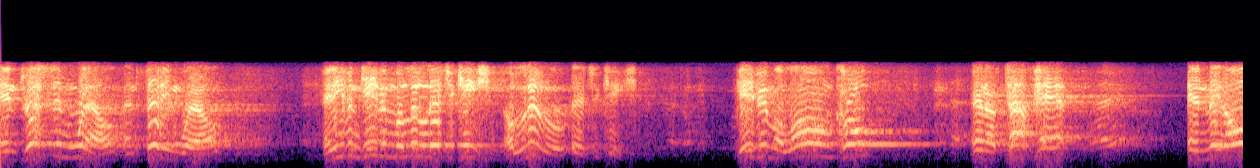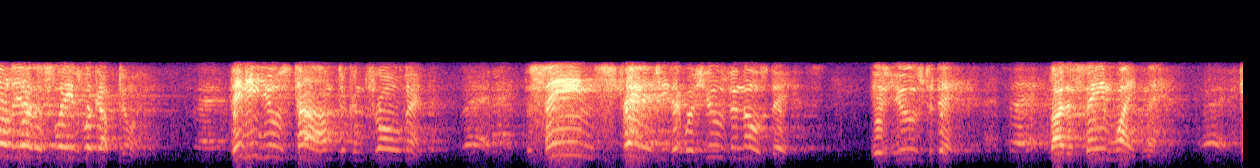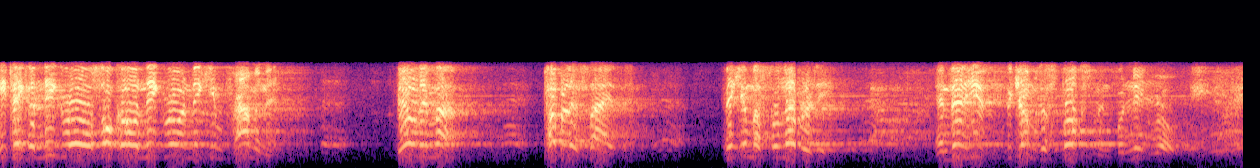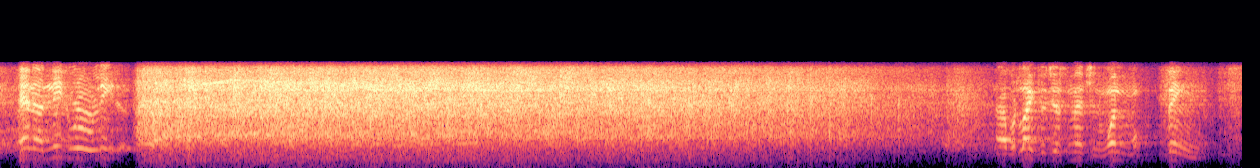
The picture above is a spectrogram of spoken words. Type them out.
and dressed him well and fed him well and even gave him a little education, a little education. Gave him a long coat and a top hat and made all the other slaves look up to him. Then he used Tom to control them. The same strategy that was used in those days is used today by the same white man. He take a Negro, so-called Negro, and make him prominent. Build him up. Publicize him. Make him a celebrity. And then he becomes a spokesman for Negroes and a Negro leader. Would like to just mention one thing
